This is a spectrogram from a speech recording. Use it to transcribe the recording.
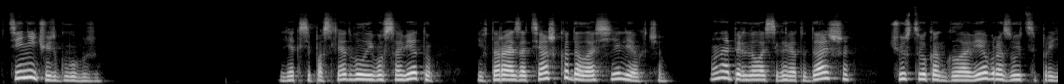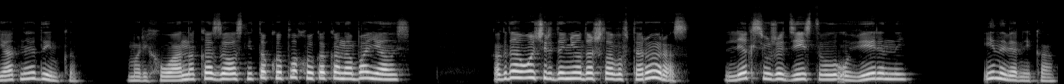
"Втяни чуть глубже". Лекси последовала его совету, и вторая затяжка далась ей легче. Она передала сигарету дальше, чувствуя, как в голове образуется приятная дымка. Марихуана оказалась не такой плохой, как она боялась. Когда очередь до нее дошла во второй раз, Лекси уже действовал уверенный и наверняка.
